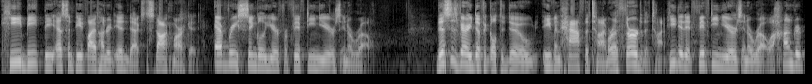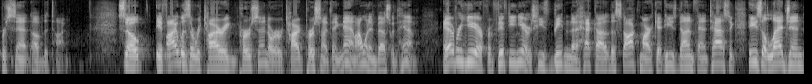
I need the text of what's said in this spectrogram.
he beat the S&P 500 index, the stock market, every single year for 15 years in a row. This is very difficult to do even half the time or a third of the time. He did it 15 years in a row, 100% of the time. So if I was a retiring person or a retired person, I think, man, I want to invest with him. Every year for 15 years, he's beaten the heck out of the stock market. He's done fantastic. He's a legend.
